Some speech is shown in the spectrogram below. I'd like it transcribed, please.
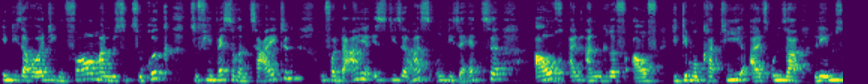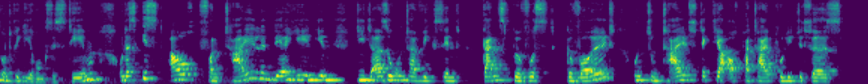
in dieser heutigen Form. Man müsse zurück zu viel besseren Zeiten. Und von daher ist diese Hass und diese Hetze auch ein Angriff auf die Demokratie als unser Lebens- und Regierungssystem. Und das ist auch von Teilen derjenigen, die da so unterwegs sind, ganz bewusst gewollt und zum Teil steckt ja auch parteipolitisches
